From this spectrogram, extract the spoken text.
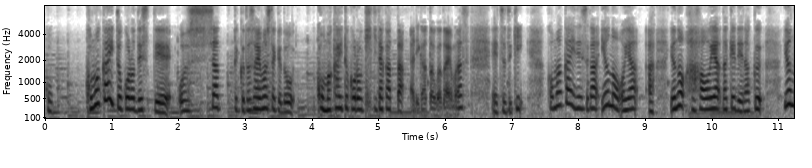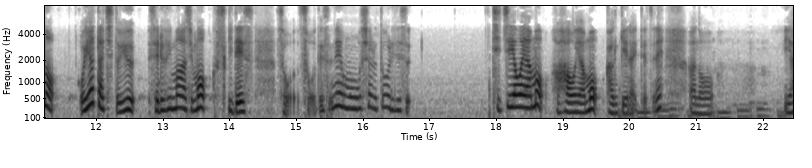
こう、細かいところですっておっしゃってくださいましたけど、細かいところを聞きたかった。ありがとうございます。え、続き。細かいですが、世の親、あ、世の母親だけでなく、世の親たちというセルフィ回しも好きです。そう、そうですね。もうおっしゃる通りです。父親も母親も関係ないってやつね。あの、養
